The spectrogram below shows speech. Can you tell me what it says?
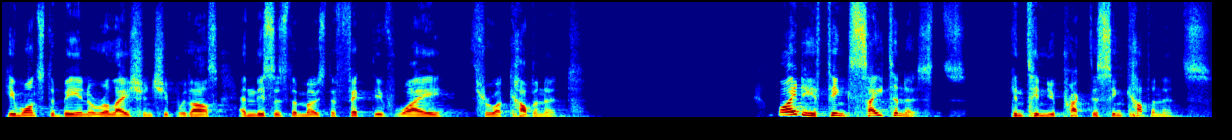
He wants to be in a relationship with us, and this is the most effective way through a covenant. Why do you think Satanists continue practicing covenants?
